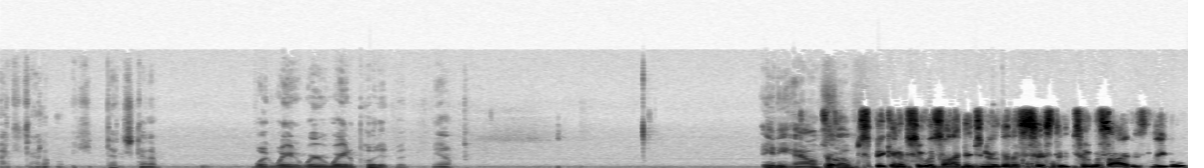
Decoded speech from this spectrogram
I, I don't. That's kind of what weird, weird where to put it, but yeah. Anyhow, So, so speaking of suicide, did you know that assisted suicide is legal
